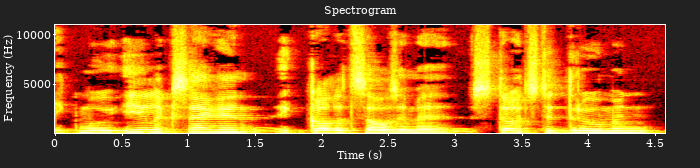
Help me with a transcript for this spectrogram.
Ik moet eerlijk zeggen, ik had het zelfs in mijn stoutste dromen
